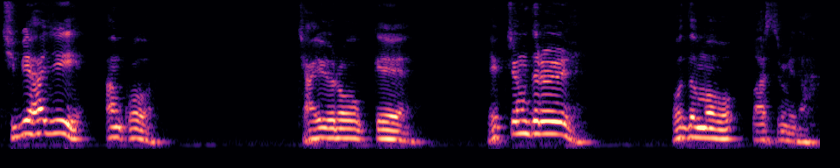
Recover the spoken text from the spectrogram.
지배하지 않고 자유롭게 백성들을 보듬어 왔습니다.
